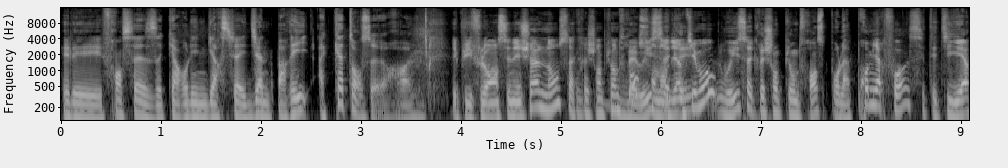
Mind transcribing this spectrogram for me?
et les Françaises Caroline Garcia et Diane Paris à 14h. Et puis Florent Sénéchal, non Sacré champion de France, ben oui, on en dit un petit mot? Oui, sacré champion de France pour la première fois, c'était hier.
